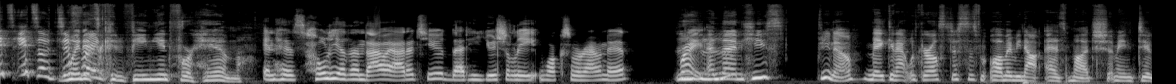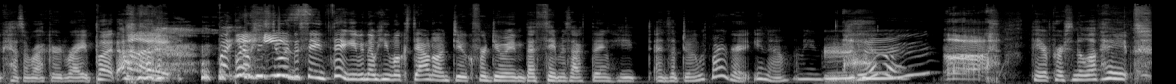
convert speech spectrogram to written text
it's it's a different When it's convenient for him. in his holier than thou attitude that he usually walks around it. Right. Mhm. And then he's, you know, making out with girls just as well, maybe not as much. I mean, Duke has a record, right? But, uh, But- but, you know, but he's, doing the same thing, even though he looks down on Duke for doing the same exact thing he ends up doing with Margaret, you know? I mean, Mhm. ugh, favorite person to love hate.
